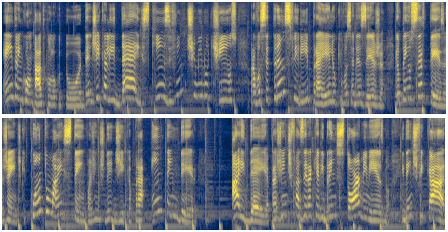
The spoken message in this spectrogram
Entre em contato com o locutor, dedica ali 10, 15, 20 minutinhos para você transferir para ele o que você deseja. Eu tenho certeza, gente, que quanto mais tempo a gente dedica para entender a ideia, para a gente fazer aquele brainstorm mesmo, identificar,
